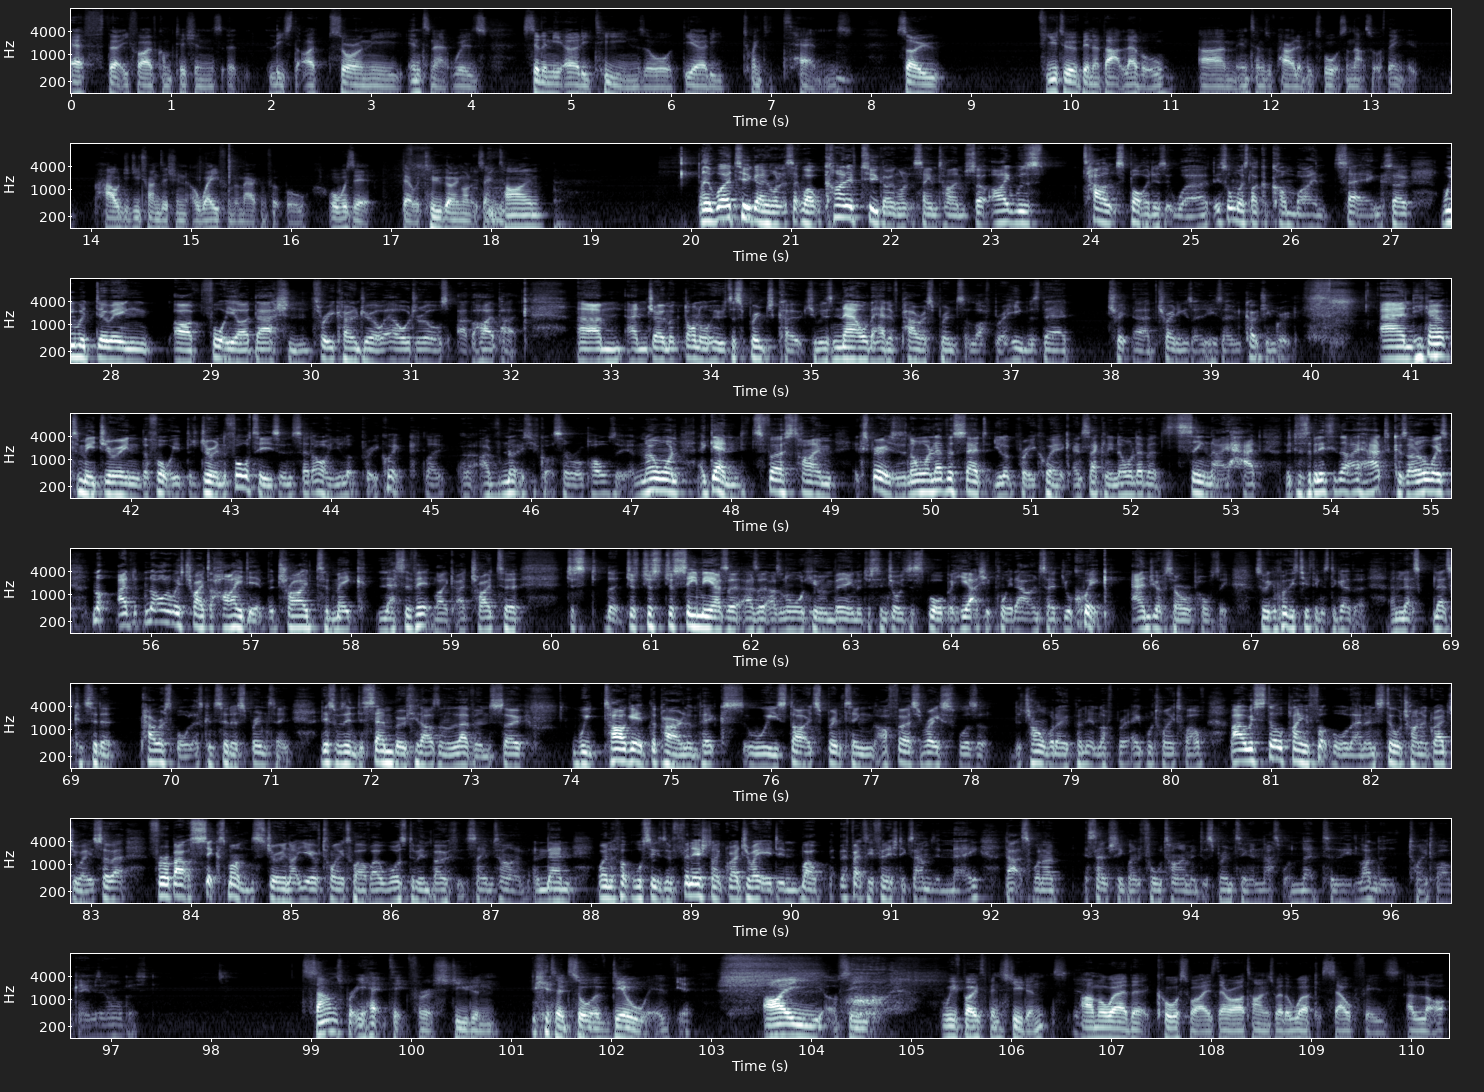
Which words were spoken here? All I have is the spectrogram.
F thirty five competitions, at least that I saw on the internet, was still in the early teens or the early twenty tens. So for you to have been at that level um, in terms of Paralympic sports and that sort of thing, how did you transition away from American football, or was it there were two going on at the same time? There were two going on at the same, well, kind of two going on at the same time. So I was talent spotted, as it were. It's almost like a combine setting. So we were doing our 40 yard dash and three cone drill, L drills at the HiPAC. Um, and Joe McDonnell, who's the sprint coach, who is now the head of para sprints at Loughborough, he was there tra- uh, training his own his own coaching group. And he came up to me during the 40, during the forties and said, "Oh, you look pretty quick. Like, I've noticed you've got cerebral palsy." And no one, again, it's first time experiences. No one ever said you look pretty quick. And secondly, no one ever seen that I had the disability that I had because I always not I not always tried to hide it, but tried to make less of it. Like I tried to just just just just see me as a as a, as an all human being that just enjoys the sport. But he actually pointed out and said, "You're quick." And you have cerebral palsy, so we can put these two things together, and let's let's consider parasport. Let's consider sprinting. This was in December 2011. So we targeted the Paralympics. We started sprinting. Our first race was at the Charlwood Open in Loughborough, April 2012. But I was still playing football then and still trying to graduate. So uh, for about six months during that year of 2012, I was doing both at the same time. And then when the football season finished, I graduated in well, effectively finished exams in May. That's when I essentially went full time into sprinting, and that's what led to the London 2012 games in August. Sounds pretty hectic for a student Yeah. to sort of deal with. Yeah. I obviously we've both been students. I'm aware that course wise there are times where the work itself is a lot.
